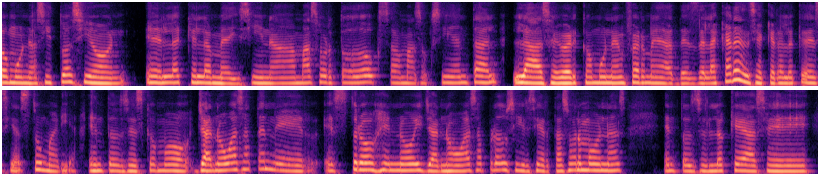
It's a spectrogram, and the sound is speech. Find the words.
como una situación en la que la medicina más ortodoxa, más occidental, la hace ver como una enfermedad desde la carencia, que era lo que decías tú, María. Entonces, como ya no vas a tener estrógeno y ya no vas a producir ciertas hormonas, entonces lo que hace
